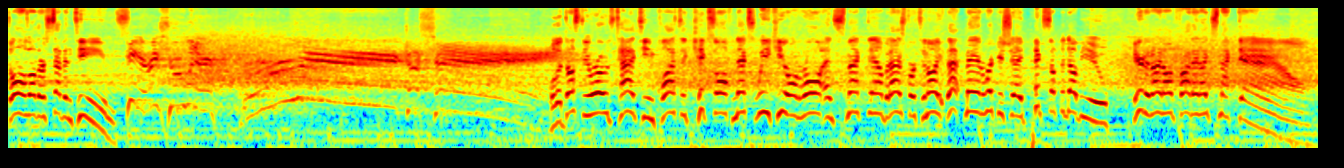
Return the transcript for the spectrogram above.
to all other seven teams. Here is your winner, Ricochet! Well, the Dusty Rhodes Tag Team Classic kicks off next week here on Raw and SmackDown. But as for tonight, that man Ricochet picks up the W here tonight on Friday Night SmackDown.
